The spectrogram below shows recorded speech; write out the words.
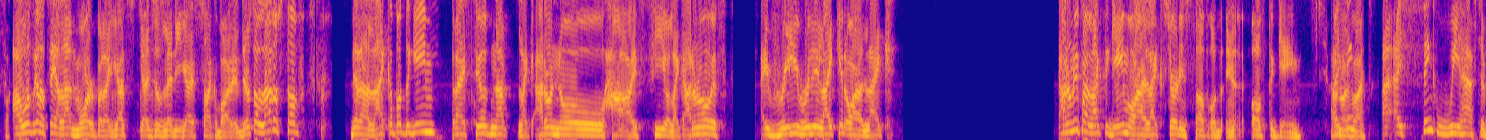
Fuck. I was gonna say a lot more, but I guess I just let you guys talk about it. There's a lot of stuff that I like about the game, but I still not like I don't know how I feel. Like I don't know if I really, really like it or I like I don't know if I like the game or I like certain stuff of, of the game. I I don't think, I I, think we have to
